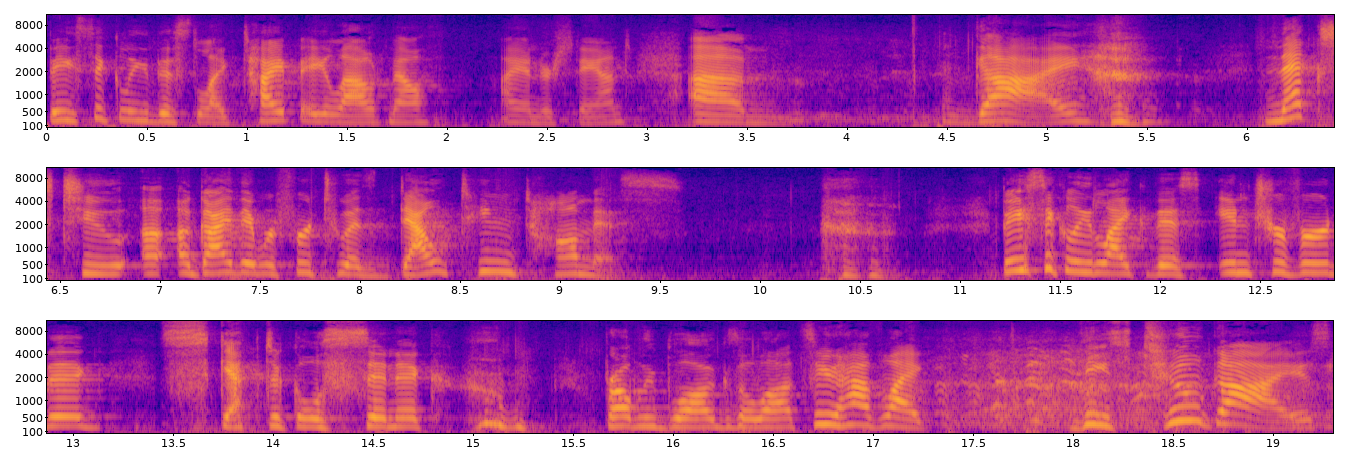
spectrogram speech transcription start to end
Basically, this like type A loudmouth, I understand, um, guy next to a, a guy they refer to as Doubting Thomas. Basically, like this introverted, skeptical cynic who probably blogs a lot. So you have like these two guys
